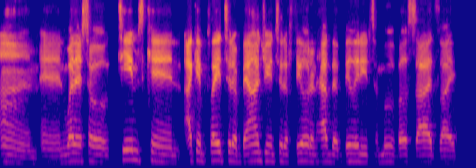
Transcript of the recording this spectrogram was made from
Um, and whether so teams can I can play to the boundary and to the field and have the ability to move both sides. Like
